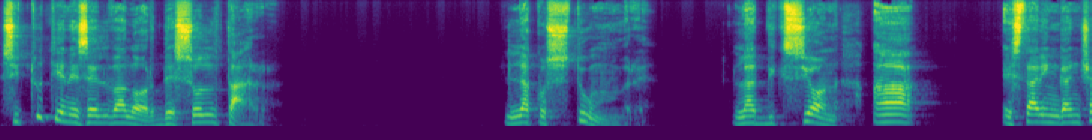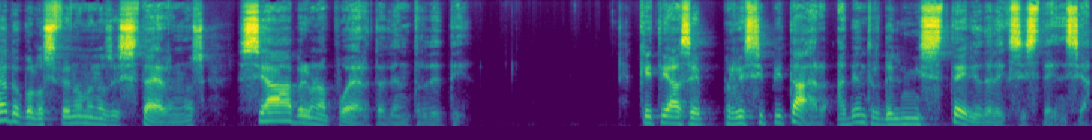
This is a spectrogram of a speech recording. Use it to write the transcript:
Si tú tienes el valor de soltar la costumbre, la adicción a estar enganchado con los fenómenos externos, se abre una puerta dentro de ti que te hace precipitar adentro del misterio de la existencia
